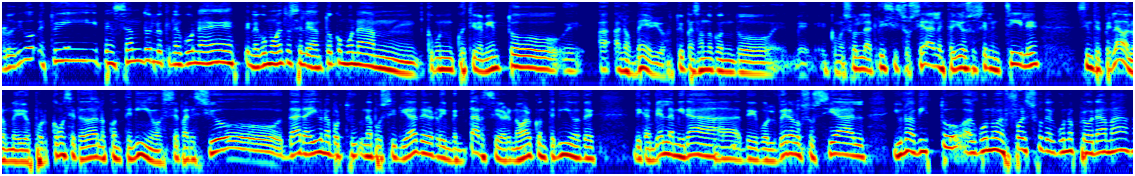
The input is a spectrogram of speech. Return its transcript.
Rodrigo, estoy pensando en lo que en alguna vez, en algún momento se levantó como una mm, como un cuestionamiento eh, a, los medios. Estoy pensando cuando eh, eh, comenzó la crisis social, el estallido social en Chile, se interpelaba a los medios por cómo se trataban los contenidos. Se pareció dar ahí una, una posibilidad de reinventarse, de renovar contenidos, de, de cambiar la mirada, de volver a lo social. Y uno ha visto algunos esfuerzos de algunos programas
